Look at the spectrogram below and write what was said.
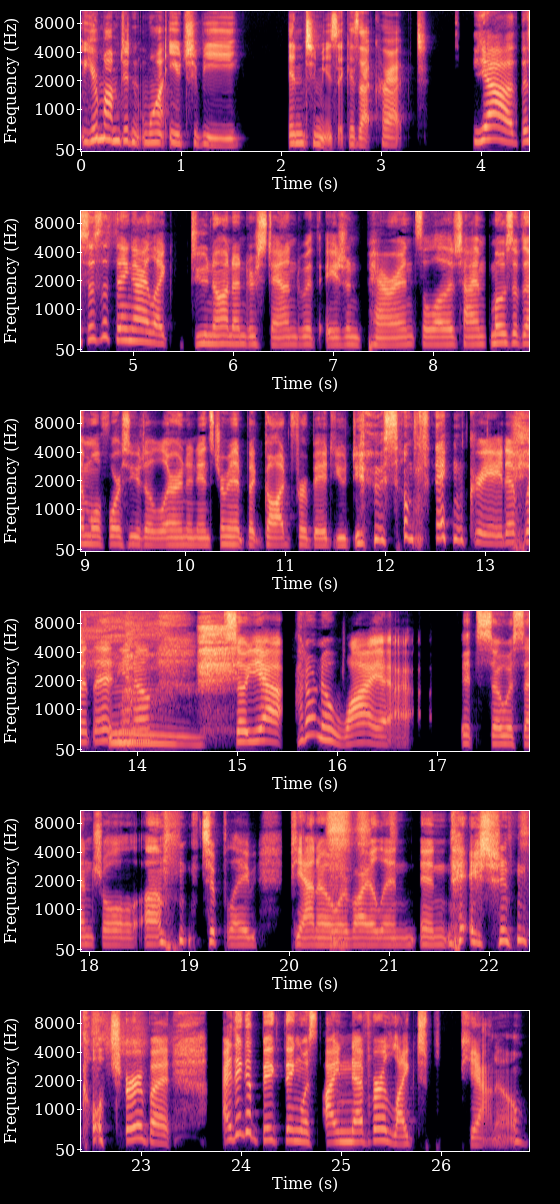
your mom didn't want you to be into music. Is that correct? Yeah, this is the thing I like do not understand with Asian parents a lot of the time. Most of them will force you to learn an instrument, but God forbid you do something creative with it, you know? Mm. So yeah, I don't know why it's so essential um, to play piano or violin in Asian culture, but I think a big thing was I never liked piano.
